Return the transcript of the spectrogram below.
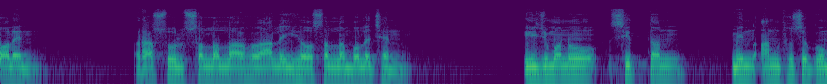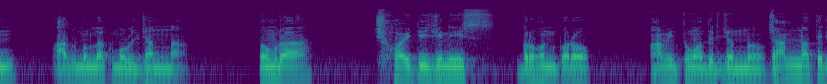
বলেন, রাসুল সাল্লাহ আলহি আসাল্লাম বলেছেন, ইজমানু সিত্তান মিন আনফুসকুম আদমুল্লাকুমুল জান্না তোমরা ছয়টি জিনিস গ্রহণ করো, আমি তোমাদের জন্য জান্নাতের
